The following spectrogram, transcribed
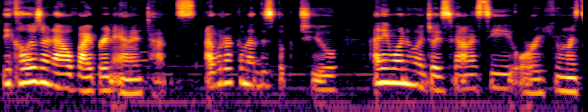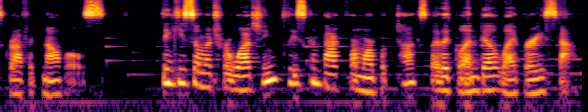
The colors are now vibrant and intense. I would recommend this book to anyone who enjoys fantasy or humorous graphic novels. Thank you so much for watching. Please come back for more book talks by the Glendale Library staff.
